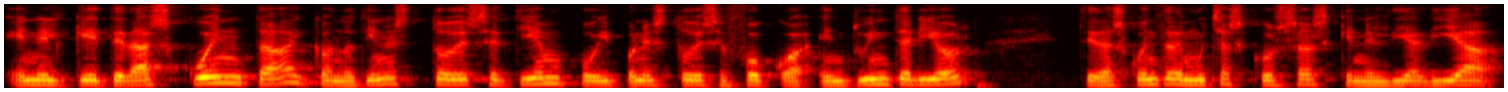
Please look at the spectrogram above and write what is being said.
en el que te das cuenta y cuando tienes todo ese tiempo y pones todo ese foco en tu interior, te das cuenta de muchas cosas que en el día a día,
